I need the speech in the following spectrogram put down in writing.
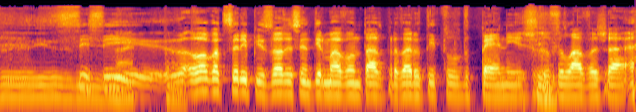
de. Sim, não sim. é? Pronto. Logo ao terceiro episódio, sentir-me à vontade para dar o título de Pennies revelava já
